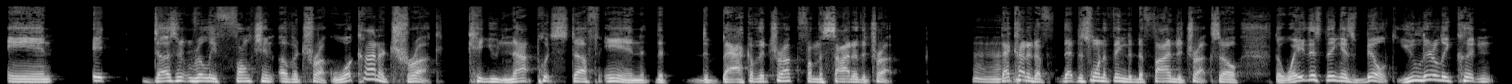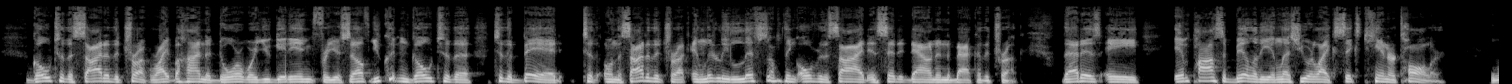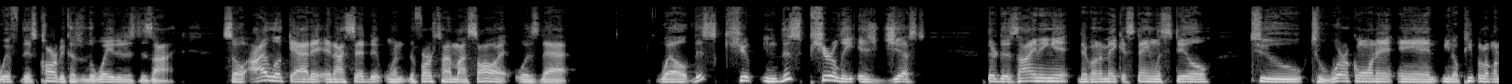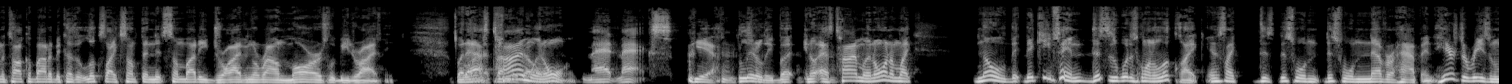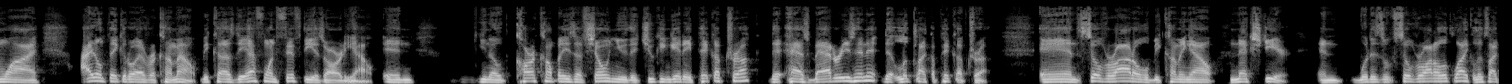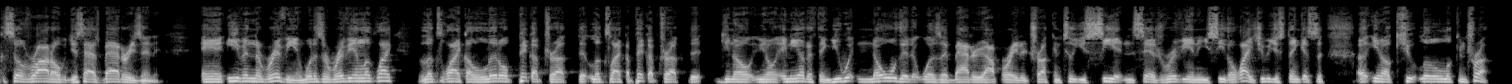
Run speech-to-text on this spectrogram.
and it doesn't really function of a truck. What kind of truck can you not put stuff in the the back of the truck from the side of the truck. Mm-hmm. That kind of, def- that just one thing to define the truck. So the way this thing is built, you literally couldn't go to the side of the truck right behind the door where you get in for yourself. You couldn't go to the, to the bed to on the side of the truck and literally lift something over the side and set it down in the back of the truck. That is a impossibility unless you are like 6'10 or taller with this car because of the way that it's designed. So I look at it and I said that when the first time I saw it was that well, this this purely is just they're designing it. They're going to make it stainless steel to to work on it, and you know people are going to talk about it because it looks like something that somebody driving around Mars would be driving. But as time went on, Mad Max, yeah, literally. But you know, as time went on, I'm like, no, they, they keep saying this is what it's going to look like, and it's like this this will this will never happen. Here's the reason why I don't think it'll ever come out because the F one fifty is already out, and you know, car companies have shown you that you can get a pickup truck that has batteries in it that look like a pickup truck. And Silverado will be coming out next year. And what does a Silverado look like? It looks like a Silverado, just has batteries in it. And even the Rivian, what does a Rivian look like? Looks like a little pickup truck that looks like a pickup truck that, you know, you know, any other thing. You wouldn't know that it was a battery operated truck until you see it and it says Rivian and you see the lights. You would just think it's a, a you know, cute little looking truck.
